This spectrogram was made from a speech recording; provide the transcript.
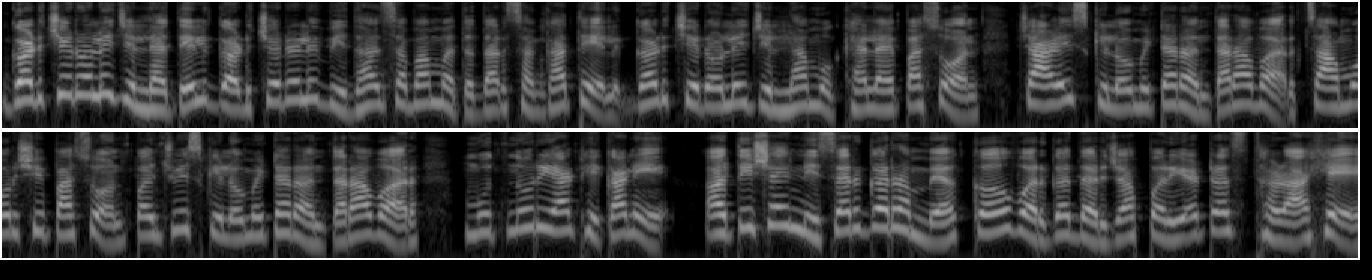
गडचिरोली जिल्ह्यातील गडचिरोली विधानसभा मतदारसंघातील गडचिरोली जिल्हा मुख्यालयापासून चाळीस किलोमीटर अंतरावर चामोर्शीपासून पंचवीस किलोमीटर अंतरावर मुतनूर या ठिकाणी अतिशय निसर्गरम्य क वर्ग दर्जा पर्यटन स्थळ आहे.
